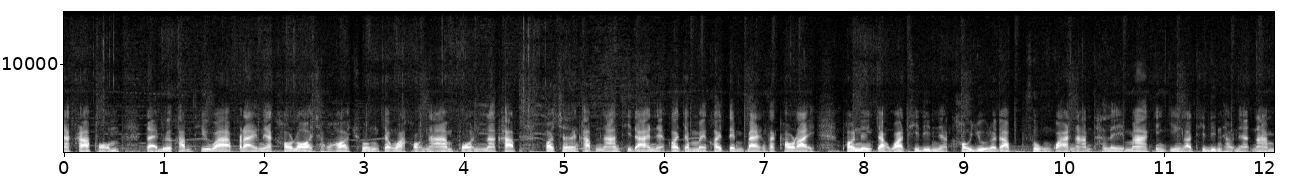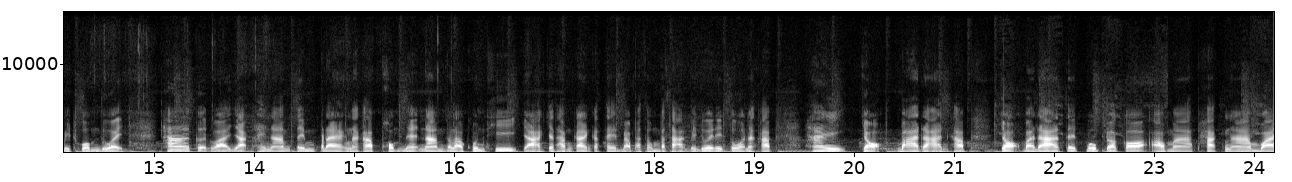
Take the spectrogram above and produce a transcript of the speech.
นะครับผมแต่ด้วยคำที่ว่าแปลงเนี่ยเขารอเฉพาะช่วงจังหวะของน้ำฝนนะครับเพราะฉะนั้นครับน้ำที่ได้เนี่ยก็จะไม่ค่อยเต็มแปลงสักเท่าไหร่เพราะเนื่องจากว่าที่ดินเนี่ยเขาอยู่ระดับสูงกว่าน้ำทะเลมากจริงๆ แล้วที่ดินแถวนี้น้ำไม่ท่วมด้วย ถ้าเกิดว่าอยากให้น้ำเต็มแปลงนะครับผมแนะนำสำหรับคนที่อยากจะทำการเกษตรแบบผสมผสานไปด้วยในตัวนะครับ ให้เจาะบาดาลครับ เจาะบาดาลเสร็จปุ๊บแล้วก็เอามาพักน้ำไว้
